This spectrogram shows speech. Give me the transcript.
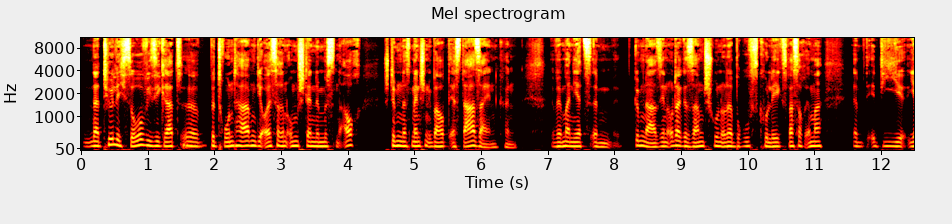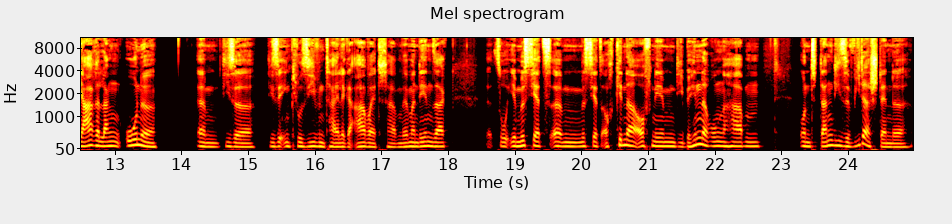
natürlich so, wie Sie gerade äh, betont haben, die äußeren Umstände müssen auch stimmen, dass Menschen überhaupt erst da sein können. Wenn man jetzt im Gymnasien oder Gesamtschulen oder Berufskollegs, was auch immer, äh, die jahrelang ohne ähm, diese, diese inklusiven Teile gearbeitet haben, wenn man denen sagt, äh, so, ihr müsst jetzt, ähm, müsst jetzt auch Kinder aufnehmen, die Behinderungen haben, und dann diese Widerstände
